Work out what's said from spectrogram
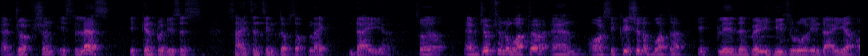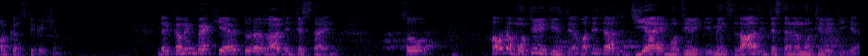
absorption is less it can produce signs and symptoms of like diarrhea. So absorption of water and or secretion of water it plays a very huge role in diarrhea or constipation. Then coming back here to the large intestine. So how the motility is there? What is the gi motility? Means large intestinal motility here.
